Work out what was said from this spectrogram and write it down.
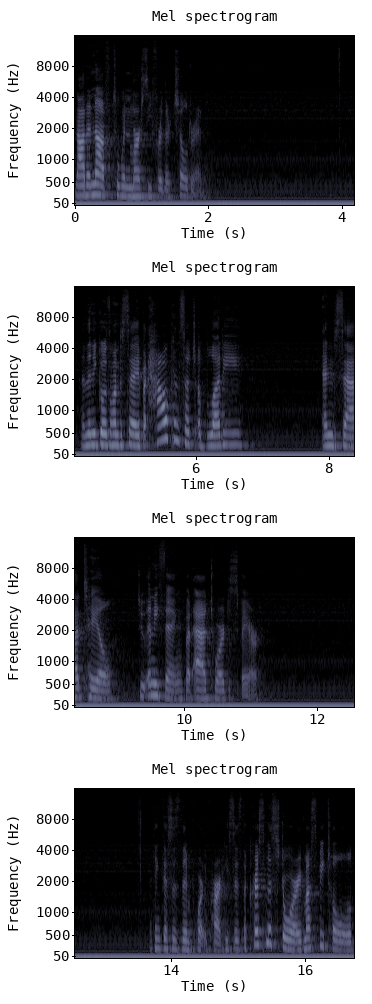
not enough to win mercy for their children. And then he goes on to say, But how can such a bloody and sad tale do anything but add to our despair? I think this is the important part. He says the Christmas story must be told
